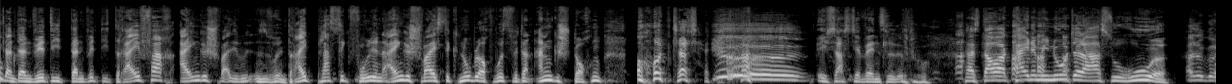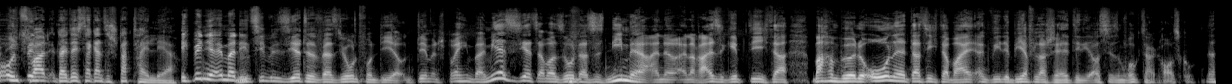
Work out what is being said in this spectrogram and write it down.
Mhm, dann, dann wird die, dann wird die dreifach eingeschweißt, so in drei Plastikfolien eingeschweißte Knoblauchwurst wird dann angestochen und das, ich sag's dir, Wenzel, du, das dauert keine Minute, da hast du Ruhe. Also gut, und zwar, da ist der ganze Stadtteil leer. Ich bin ja immer Hm? die zivilisierte Version von dir und dementsprechend bei mir ist es jetzt aber so, dass es nie mehr eine, eine Reise gibt, die ich da machen würde, ohne dass ich dabei irgendwie eine Bierflasche hätte, die aus diesem Rucksack rausguckt. Ne?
